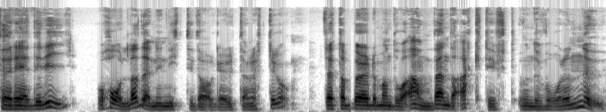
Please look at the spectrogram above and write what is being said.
förräderi och hålla den i 90 dagar utan rättegång. Detta började man då använda aktivt under våren nu.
